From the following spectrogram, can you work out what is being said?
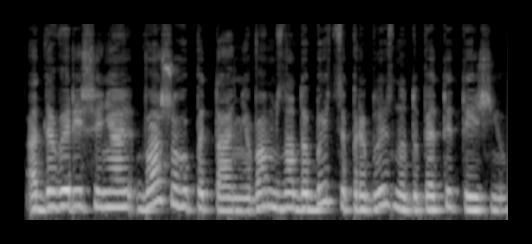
А для вирішення вашого питання вам знадобиться приблизно до 5 тижнів.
